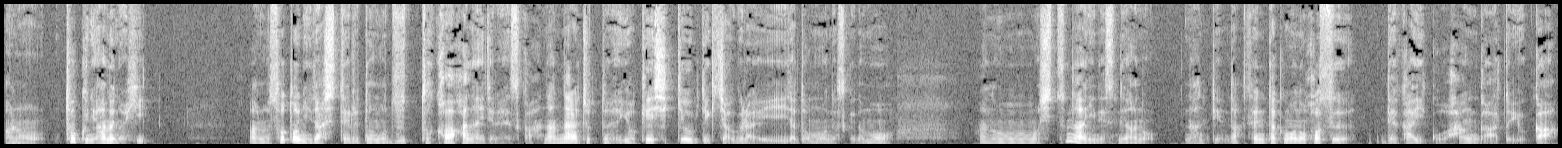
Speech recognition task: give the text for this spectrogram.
あの特に雨の日あの外に出してるともうずっと乾かないじゃないですか。なんならちょっと余計湿気を帯びてきちゃうぐらいだと思うんですけどもあの室内にですねあのなんて言うんだ？洗濯物干すでかいこうハンガーというか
